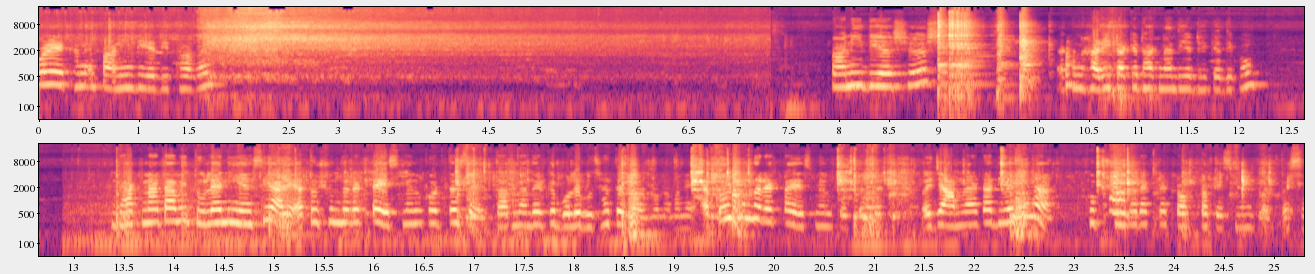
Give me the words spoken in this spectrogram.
তারপরে এখানে পানি দিয়ে দিতে হবে। পানি দেওয়া শেষ। এখন হাঁড়িটাকে ঢাকনা দিয়ে ঢেকে দিব। ঢাকনাটা আমি তুলে নিয়েছি আর এত সুন্দর একটা স্মেল করতেছে, তা আপনাদেরকে বলে বোঝাতে পারব না। মানে এত সুন্দর একটা স্মেল করতেছে। ওই যে আমরাটা দিয়েছি না, খুব সুন্দর একটা টক টক স্মেল করতেছে।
